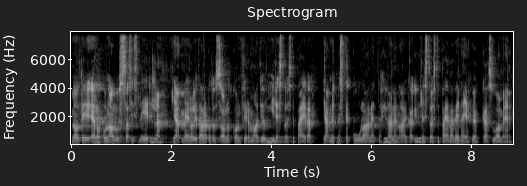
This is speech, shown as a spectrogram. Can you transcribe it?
Me oltiin elokuun alussa siis leirillä ja meillä oli tarkoitus olla konfirmaatio 15. päivä. Ja nyt me sitten kuullaan, että hyvänen aika 11. päivä Venäjä hyökkää Suomeen.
